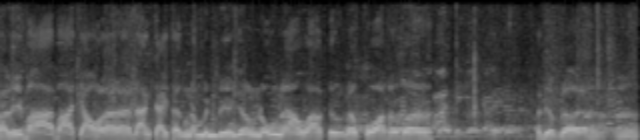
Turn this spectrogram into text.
Tại vì ba ba cháu là đang chạy thần năm bệnh viện cho nôn nao vào tưởng đâu qua thôi bơ. Được rồi à,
